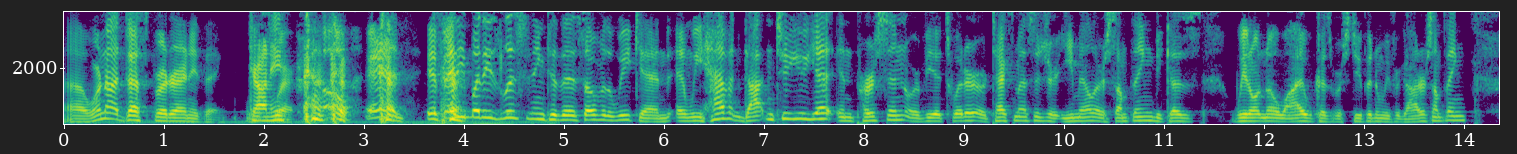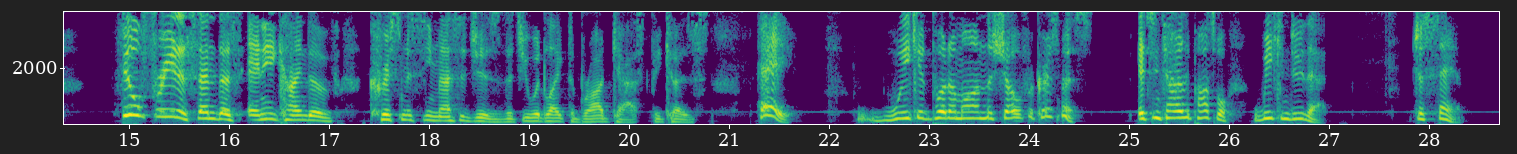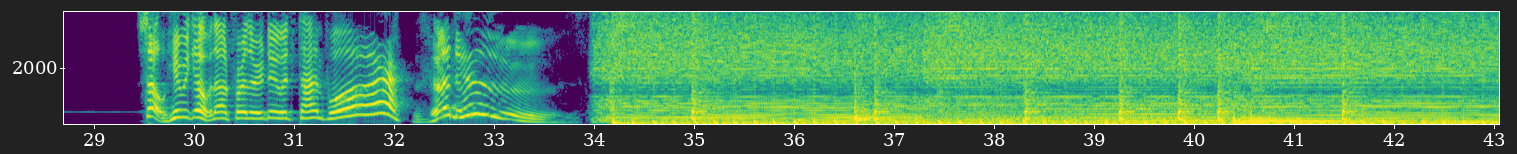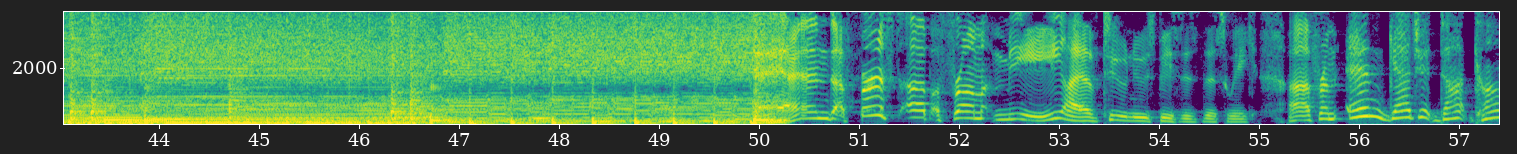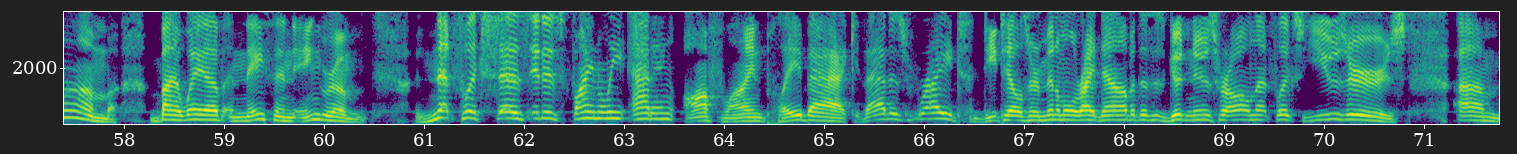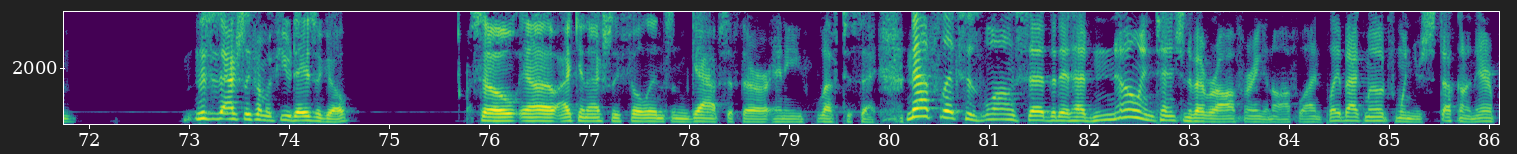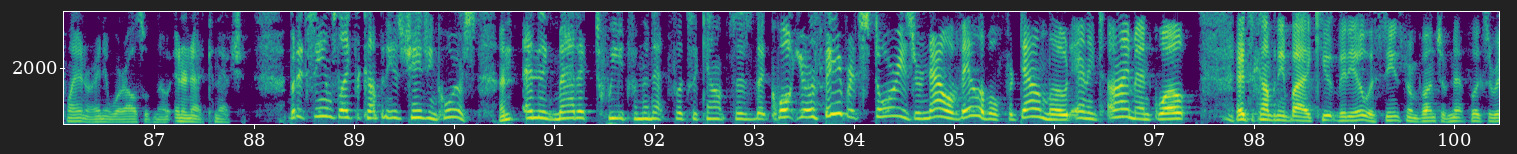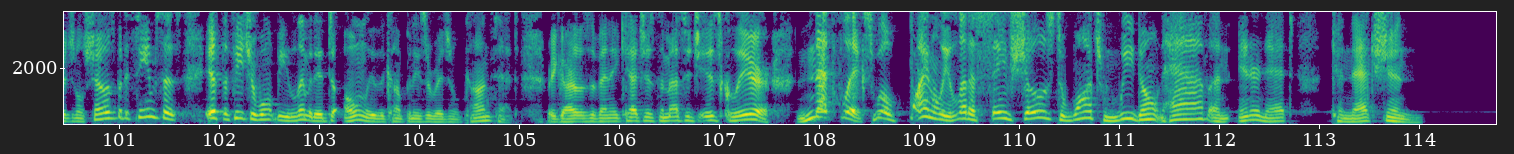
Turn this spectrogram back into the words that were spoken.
Uh, we're not desperate or anything. Johnny. swear. Oh, and if anybody's listening to this over the weekend and we haven't gotten to you yet in person or via Twitter or text message or email or something because we don't know why, because we're stupid and we forgot or something, feel free to send us any kind of Christmassy messages that you would like to broadcast because, hey, we could put them on the show for Christmas. It's entirely possible. We can do that. Just saying. So here we go. Without further ado, it's time for the news. First up from me, I have two news pieces this week uh, from Engadget.com by way of Nathan Ingraham. Netflix says it is finally adding offline playback. That is right. Details are minimal right now, but this is good news for all Netflix users. Um, this is actually from a few days ago. So uh, I can actually fill in some gaps if there are any left to say. Netflix has long said that it had no intention of ever offering an offline playback mode for when you're stuck on an airplane or anywhere else with no internet connection. But it seems like the company is changing course. An enigmatic tweet from the Netflix account says that, quote, your favorite stories are now available for download anytime, end quote. It's accompanied by a cute video with scenes from a bunch of Netflix original shows, but it seems as if the feature won't be limited to only the company's original content. Regardless of any catches, the message is clear. Netflix will finally let us save shows to watch when we don't have an internet connection.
